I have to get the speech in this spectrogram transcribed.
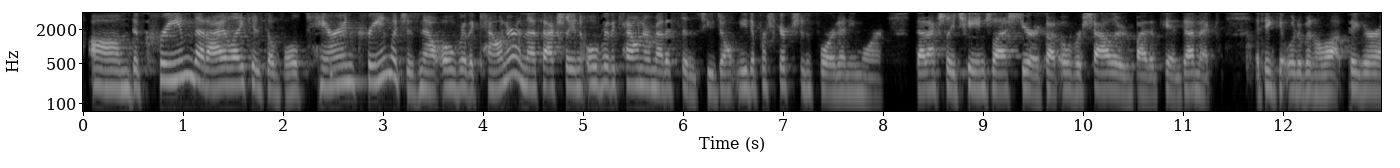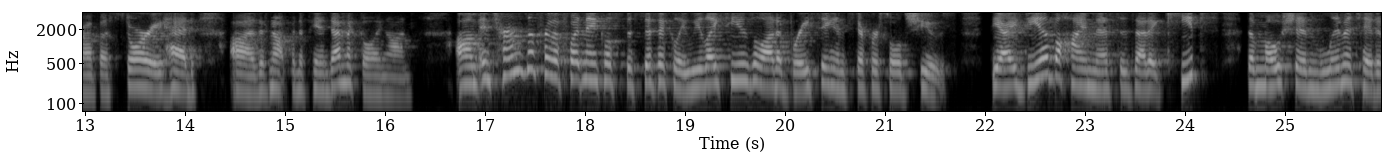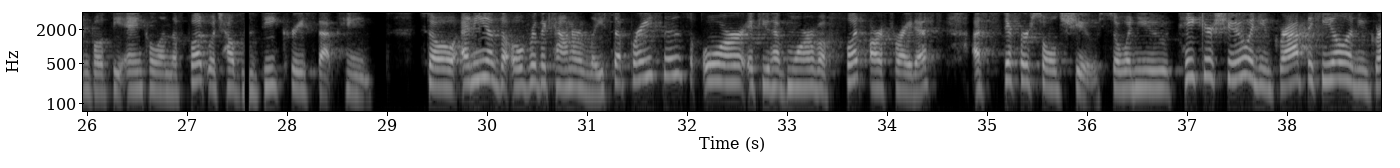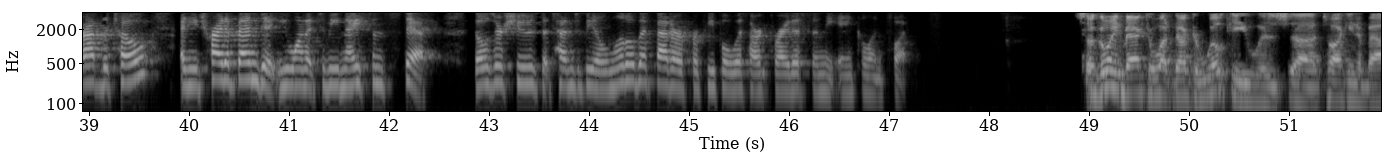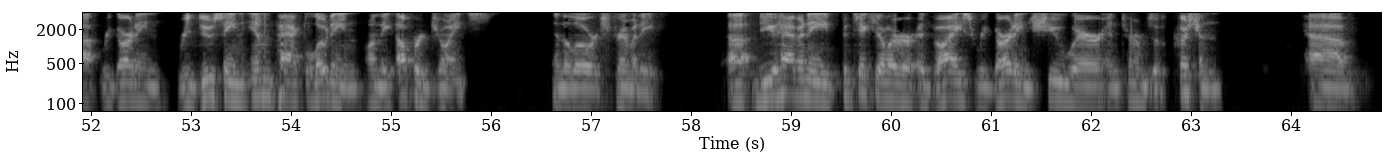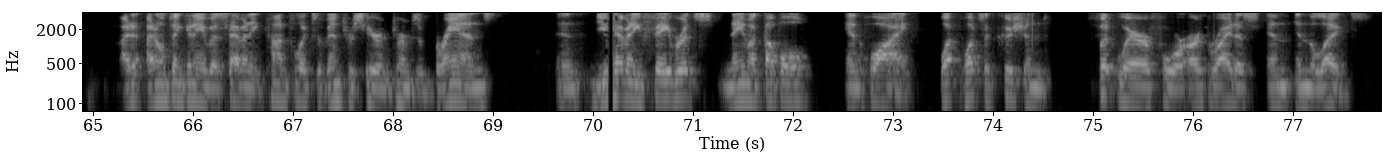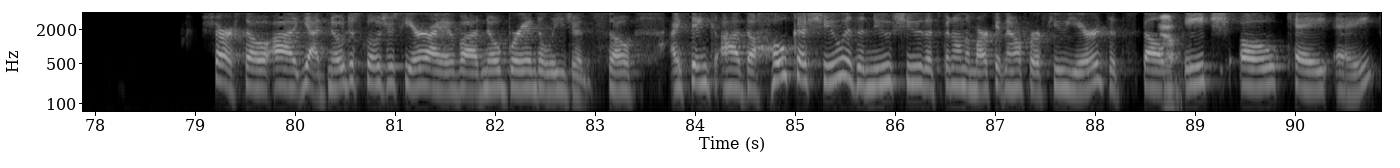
Um, the cream that I like is a Voltaren cream, which is now over the counter, and that's actually an over the counter medicine, so you don't need a prescription for it anymore. That actually changed last year. It got overshadowed by the pandemic. I think it would have been a lot bigger of a story had uh, there not been a pandemic going on. Um, in terms of for the foot and ankle specifically, we like to use a lot of bracing and stiffer soled shoes. The idea behind this is that it keeps the motion limited in both the ankle and the foot, which helps decrease that pain. So any of the over-the-counter lace-up braces, or if you have more of a foot arthritis, a stiffer soled shoe. So when you take your shoe and you grab the heel and you grab the toe and you try to bend it, you want it to be nice and stiff. Those are shoes that tend to be a little bit better for people with arthritis in the ankle and foot. So going back to what Dr. Wilkie was uh, talking about regarding reducing impact loading on the upper joints in the lower extremity. Uh, do you have any particular advice regarding shoe wear in terms of cushion? Uh, I, I, don't think any of us have any conflicts of interest here in terms of brands. And do you have any favorites? Name a couple and why. What What's a cushioned footwear for arthritis in, in the legs? Sure. So, uh, yeah, no disclosures here. I have uh, no brand allegiance. So, I think uh, the Hoka shoe is a new shoe that's been on the market now for a few years. It's spelled H O K A.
